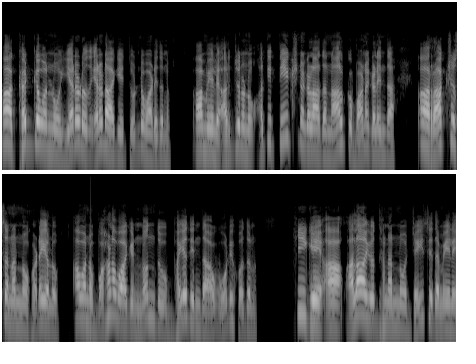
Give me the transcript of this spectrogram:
ಆ ಖಡ್ಗವನ್ನು ಎರಡು, ಎರಡಾಗಿ ತುಂಡು ಮಾಡಿದನು. ಆಮೇಲೆ ಅರ್ಜುನನು ಅತಿ ತೀಕ್ಷ್ಣಗಳಾದ ನಾಲ್ಕು ಬಾಣಗಳಿಂದ ಆ ರಾಕ್ಷಸನನ್ನು ಹೊಡೆಯಲು ಅವನು ಬಹಳವಾಗಿ ನೊಂದು ಭಯದಿಂದ ಓಡಿ ಹೋದನು ಹೀಗೆ ಆ ಅಲಾಯುಧನನ್ನು ಜಯಿಸಿದ ಮೇಲೆ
